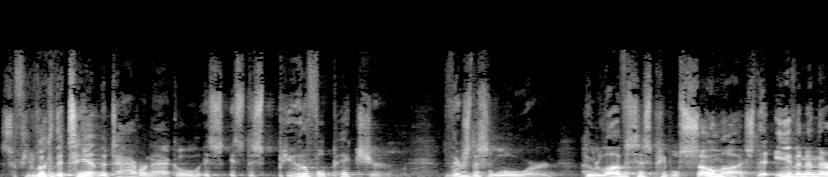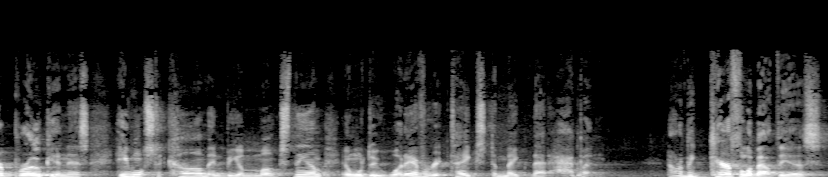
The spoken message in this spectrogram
So if you look at the tent and the tabernacle, it's, it's this beautiful picture. There's this Lord who loves his people so much that even in their brokenness, he wants to come and be amongst them and will do whatever it takes to make that happen. I want to be careful about this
